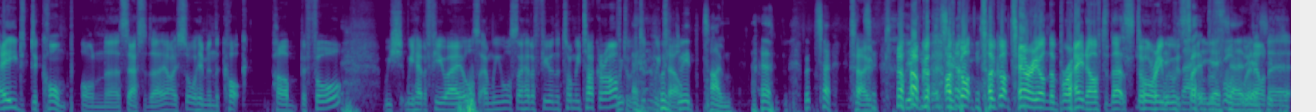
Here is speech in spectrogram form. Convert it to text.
aide de camp on uh, Saturday. I saw him in the Cock pub before. We sh- we had a few ales, and we also had a few in the Tommy Tucker afterwards, didn't we? Tell With tone. but Tone. Yeah, I've, got, I've got I've got Terry on the brain after that story we were saying exactly, yes, before uh, we went yes, on it air.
